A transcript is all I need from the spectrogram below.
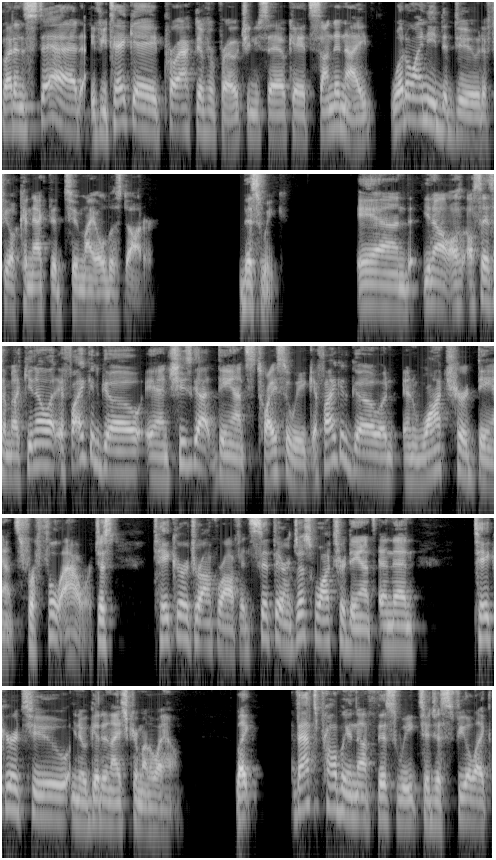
But instead, if you take a proactive approach and you say, okay, it's Sunday night, what do I need to do to feel connected to my oldest daughter this week? And, you know, I'll, I'll, say something like, you know what, if I could go and she's got dance twice a week, if I could go and, and watch her dance for a full hour, just take her, drop her off and sit there and just watch her dance and then take her to, you know, get an ice cream on the way home. Like, that's probably enough this week to just feel like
